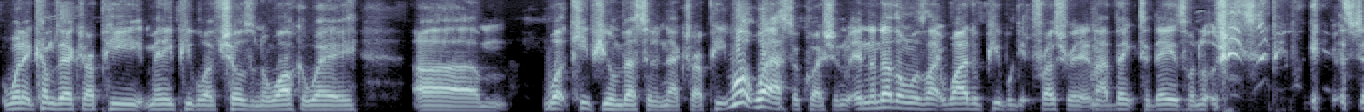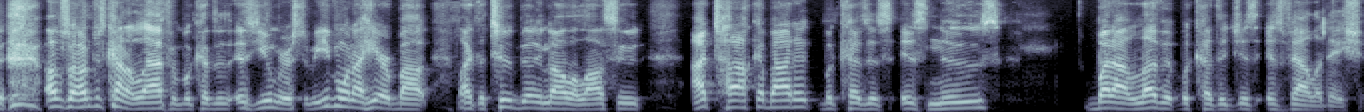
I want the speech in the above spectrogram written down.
when it comes to XRP, many people have chosen to walk away. Um, what keeps you invested in XRP? We'll, we'll ask the question. And another one was like, why do people get frustrated? And I think today is one of those reasons people. Just, I'm sorry, I'm just kind of laughing because it's humorous to me. Even when I hear about like the two billion dollar lawsuit, I talk about it because it's it's news, but I love it because it just is validation.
